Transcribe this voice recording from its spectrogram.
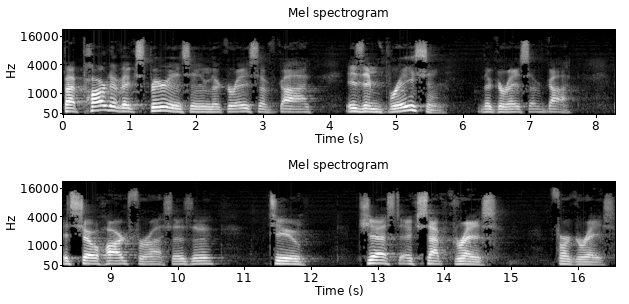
But part of experiencing the grace of God is embracing the grace of God. It's so hard for us, isn't it, to just accept grace for grace.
